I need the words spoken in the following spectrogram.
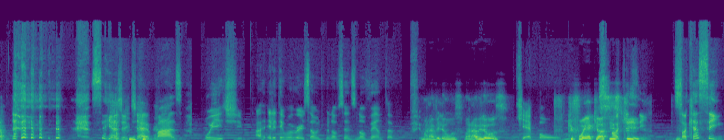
Sim, a gente é, mas o It, ele tem uma versão de 1990, Maravilhoso, maravilhoso. que é bom. Que foi a que eu Só assisti. que, assim, só que assim,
